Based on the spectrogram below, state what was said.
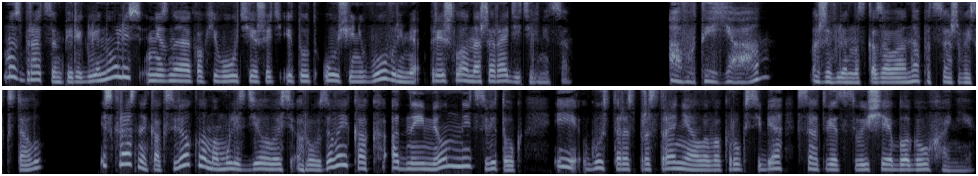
Мы с братцем переглянулись, не зная, как его утешить, и тут очень вовремя пришла наша родительница. «А вот и я», — оживленно сказала она, подсаживаясь к столу. Из красной, как свекла, мамуля сделалась розовой, как одноименный цветок, и густо распространяла вокруг себя соответствующее благоухание.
